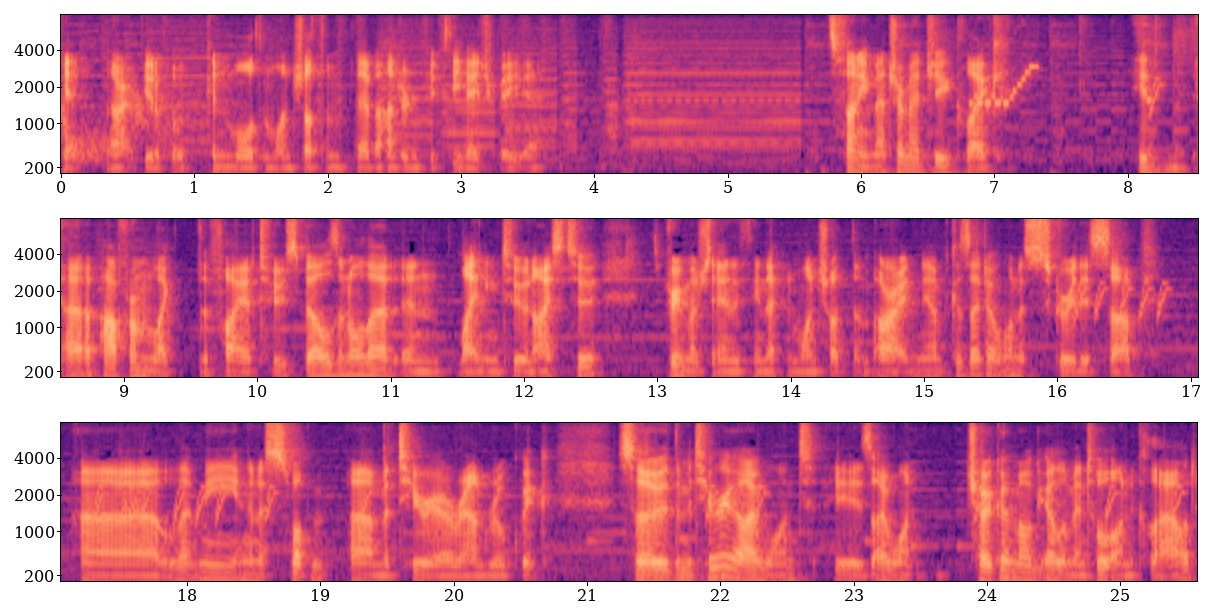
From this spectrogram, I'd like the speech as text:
Yep, alright, beautiful. Can more than one-shot them. They have 150 HP, yeah. It's funny, Matra Magic, like, it, uh, apart from like the fire 2 spells and all that, and lightning 2 and ice 2, it's pretty much the only thing that can one-shot them. Alright, now because I don't want to screw this up, uh, let me, I'm going to swap uh, materia around real quick. So the materia I want is I want Chocomog Elemental on Cloud,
